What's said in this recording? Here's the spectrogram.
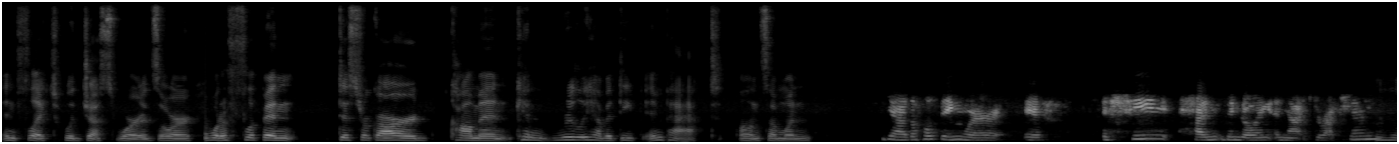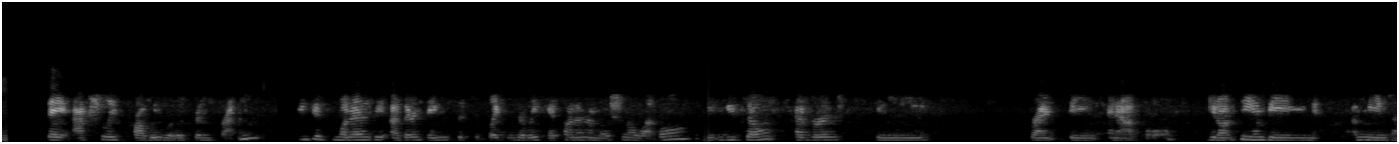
inflict with just words or what a flippant disregard comment can really have a deep impact on someone. Yeah, the whole thing where if if she hadn't been going in that direction, mm-hmm. they actually probably would have been friends. I think is one of the other things that just like really hits on an emotional level. You don't ever see Brent being an asshole. You don't see him being mean to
